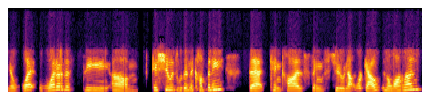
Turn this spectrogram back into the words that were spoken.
you know, what what are the the um, issues within the company that can cause things to not work out in the long run,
